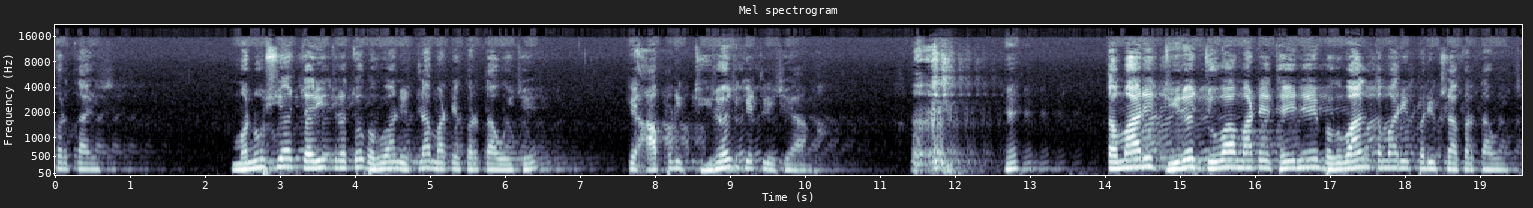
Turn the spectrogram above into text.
કરતા હશે મનુષ્ય ચરિત્ર તો ભગવાન એટલા માટે કરતા હોય છે કે આપણી ધીરજ કેટલી છે આમાં. હે? તમારી ધીરજ જોવા માટે થઈને ભગવાન તમારી પરીક્ષા કરતા હોય છે.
